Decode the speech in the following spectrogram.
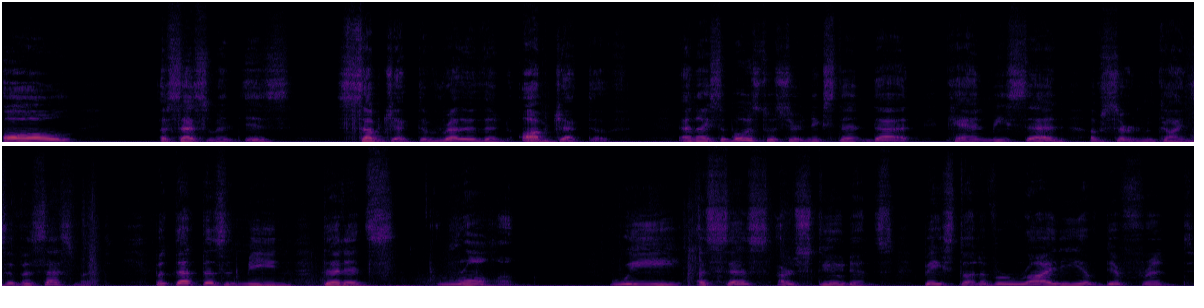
all assessment is subjective rather than objective. And I suppose to a certain extent that can be said of certain kinds of assessment. But that doesn't mean that it's wrong. We assess our students based on a variety of different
